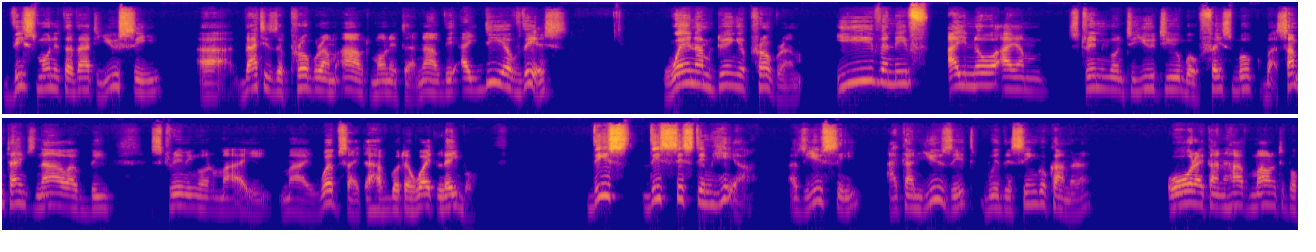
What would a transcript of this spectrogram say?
this monitor that you see uh, that is a program out monitor now the idea of this when I'm doing a program, even if I know I am streaming onto YouTube or Facebook, but sometimes now I've been streaming on my my website. I have got a white label. This this system here, as you see, I can use it with a single camera, or I can have multiple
